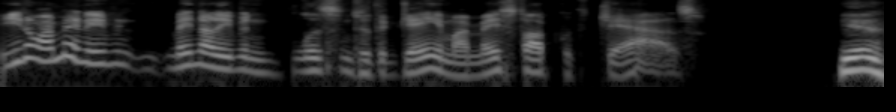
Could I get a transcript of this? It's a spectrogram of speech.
You know, I may even may not even listen to the game. I may stop with jazz. yeah,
